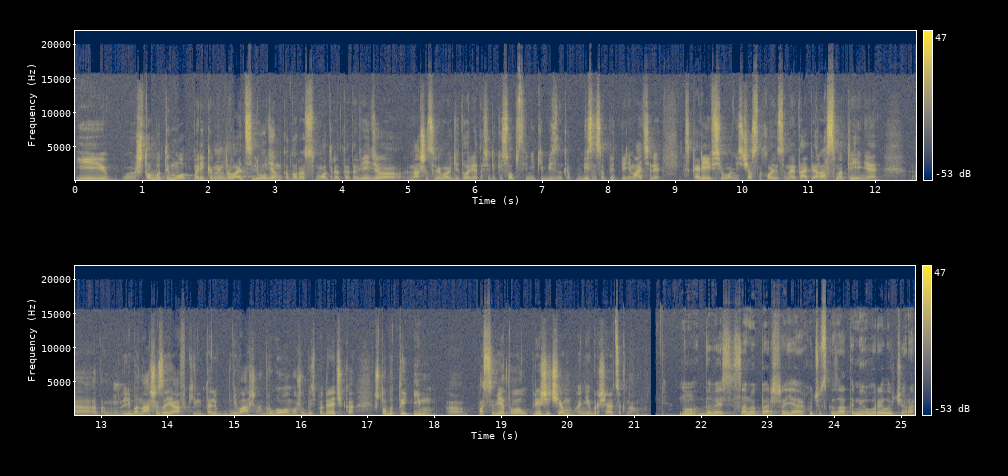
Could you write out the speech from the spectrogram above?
И э, что бы ты мог порекомендовать людям, которые смотрят это видео? Наша целевая аудитория это все-таки собственники бизнеса, бизнеса, предприниматели. Скорее всего, они сейчас находятся на этапе рассмотрения э, там, либо нашей заявки, да, либо, неважно, другого, может быть, подрядчика. Что бы ты им э, посоветовал, прежде чем они обращаются к нам? Ну, дивись, саме перше, я хочу сказати, ми говорили вчора,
